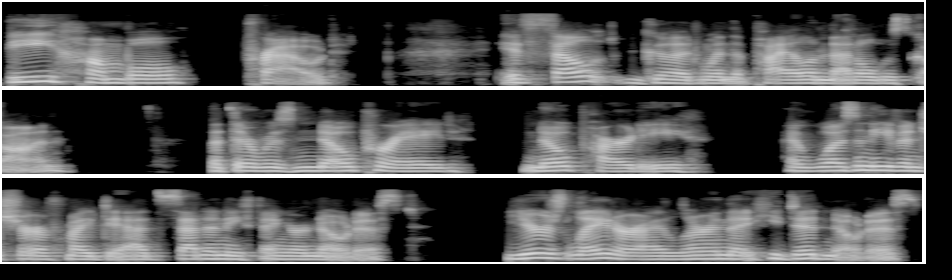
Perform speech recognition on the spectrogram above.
be humble, proud. It felt good when the pile of metal was gone, but there was no parade, no party. I wasn't even sure if my dad said anything or noticed. Years later, I learned that he did notice.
